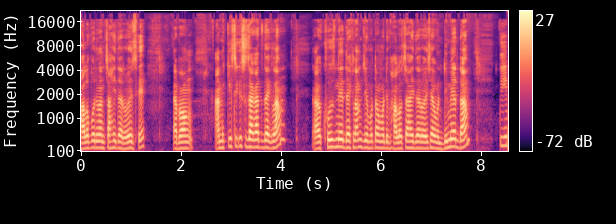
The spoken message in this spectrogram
ভালো পরিমাণ চাহিদা রয়েছে। এবং আমি কিছু কিছু জায়গাতে দেখলাম খোঁজ নিয়ে দেখলাম যে মোটামুটি ভালো চাহিদা রয়েছে এবং ডিমের দাম তিন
